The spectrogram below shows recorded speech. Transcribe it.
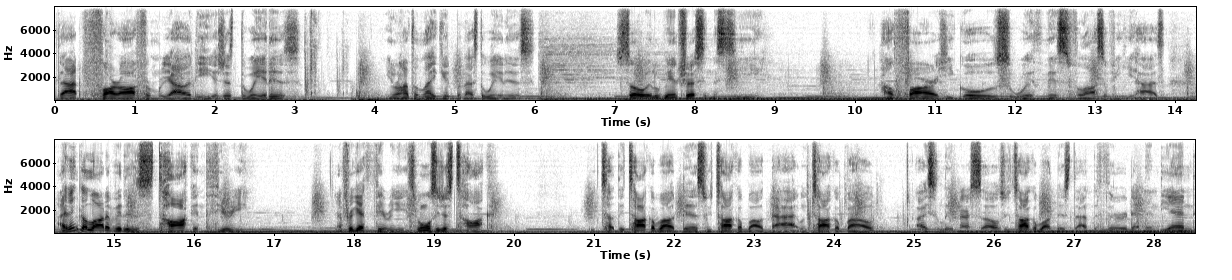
that far off from reality. It's just the way it is. You don't have to like it, but that's the way it is. So it'll be interesting to see how far he goes with this philosophy he has. I think a lot of it is talk and theory. And forget theory, it's mostly just talk. they talk about this, we talk about that, we talk about isolating ourselves, we talk about this, that, and the third, and in the end,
